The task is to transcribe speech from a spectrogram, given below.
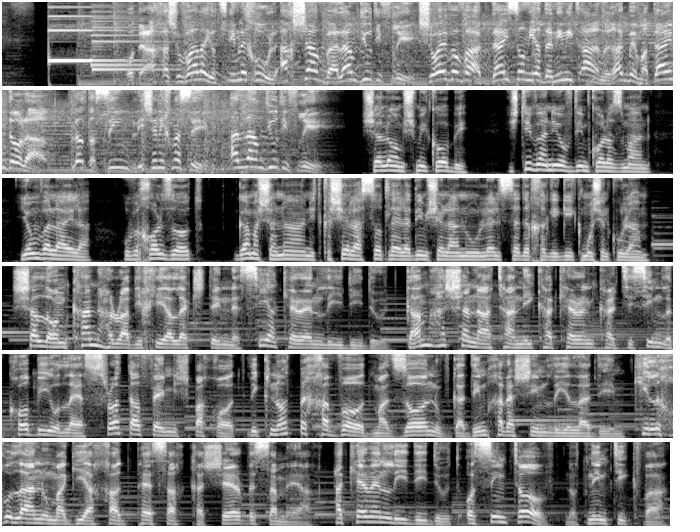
הודעה חשובה ליוצאים לחו"ל, עכשיו בעלם דיוטי פרי. שואב אבק, דייסון ידני נטען, רק ב-200 דולר. לא טסים בלי שנכנסים. עלם דיוטי פרי. שלום, שמי קובי. אשתי ואני עובדים כל הזמן, יום ולילה, ובכל זאת, גם השנה נתקשה לעשות לילדים שלנו ליל סדר חגיגי כמו של כולם. שלום, כאן הרב יחיאל אקשטיין, נשיא הקרן לידידות. גם השנה תעניק הקרן כרטיסים לקובי ולעשרות אלפי משפחות לקנות בכבוד מזון ובגדים חדשים לילדים, כי לכולנו מגיע חג פסח כשר ושמח. הקרן לידידות עושים טוב, נותנים תקווה.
